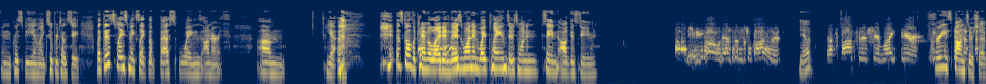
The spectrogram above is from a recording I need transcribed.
and crispy and like super toasty. But this place makes like the best wings on earth. Um, yeah. it's called the Candlelight Inn. There's one in White Plains. There's one in St. Augustine. Uh, there you go. That's the sponsor. Yep. The sponsorship right there. Free sponsorship.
